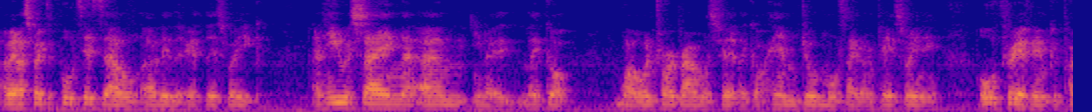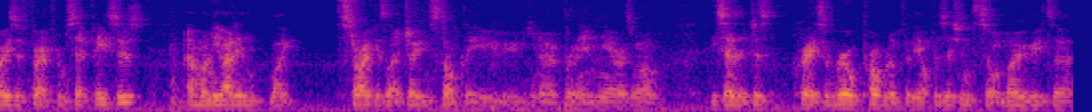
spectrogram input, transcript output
I mean, I spoke to Paul Tisdale earlier this week, and he was saying that um, you know they've got well when Troy Brown was fit, they got him, Jordan Moore Taylor, and Pierce Sweeney all three of them could pose a threat from set pieces. And when you add in like strikers like Jayden Stockley, who, who you know are brilliant in the air as well, he says it just creates a real problem for the opposition to sort of know who to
